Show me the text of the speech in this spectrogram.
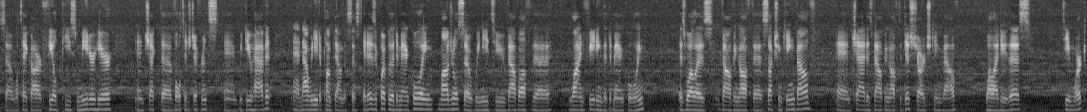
so we'll take our Fieldpiece meter here and check the voltage difference and we do have it. And now we need to pump down the system. It is equipped with a demand cooling module, so we need to valve off the line feeding the demand cooling, as well as valving off the suction king valve. And Chad is valving off the discharge king valve while I do this. Teamwork.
